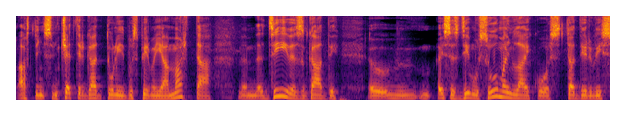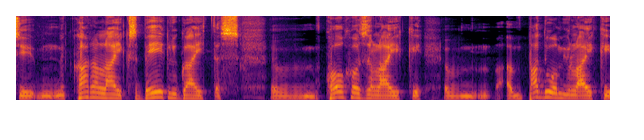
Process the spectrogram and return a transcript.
84 gadi, tūlīt būs 1. martā, dzīves gadi. Es esmu dzimusi ūmaņu laikos, tad ir visi kara laiks, bēgļu gaitas, kolhoza laiki, padomju laiki,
